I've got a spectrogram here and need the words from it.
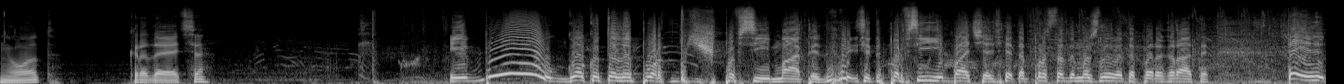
От. Крадеться. І бу! Гоку телепорт по всій мапі. Дивись, і тепер всі її бачать. Це просто неможливо тепер грати. Та й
